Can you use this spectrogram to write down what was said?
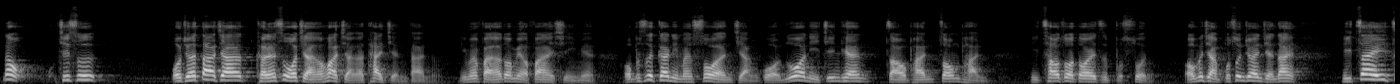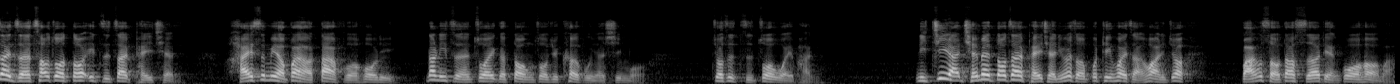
那其实。我觉得大家可能是我讲的话讲的太简单了，你们反而都没有放在心里面。我不是跟你们所有人讲过，如果你今天早盘、中盘你操作都一直不顺，我们讲不顺就很简单，你这一阵子的操作都一直在赔钱，还是没有办法大幅的获利，那你只能做一个动作去克服你的心魔，就是只做尾盘。你既然前面都在赔钱，你为什么不听会长的话？你就榜首到十二点过后嘛，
